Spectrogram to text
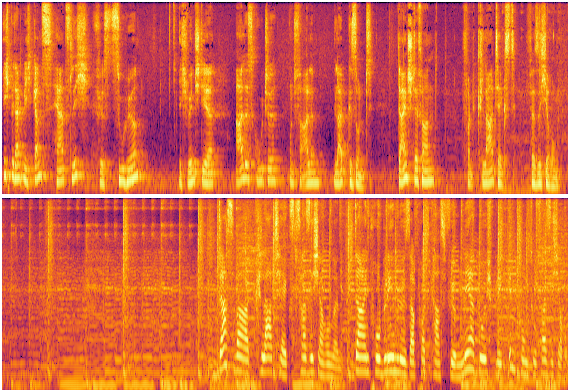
Ich bedanke mich ganz herzlich fürs Zuhören. Ich wünsche dir alles Gute und vor allem bleib gesund. Dein Stefan von Klartext Versicherung. Das war Klartext Versicherungen, dein Problemlöser-Podcast für mehr Durchblick in puncto Versicherung.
